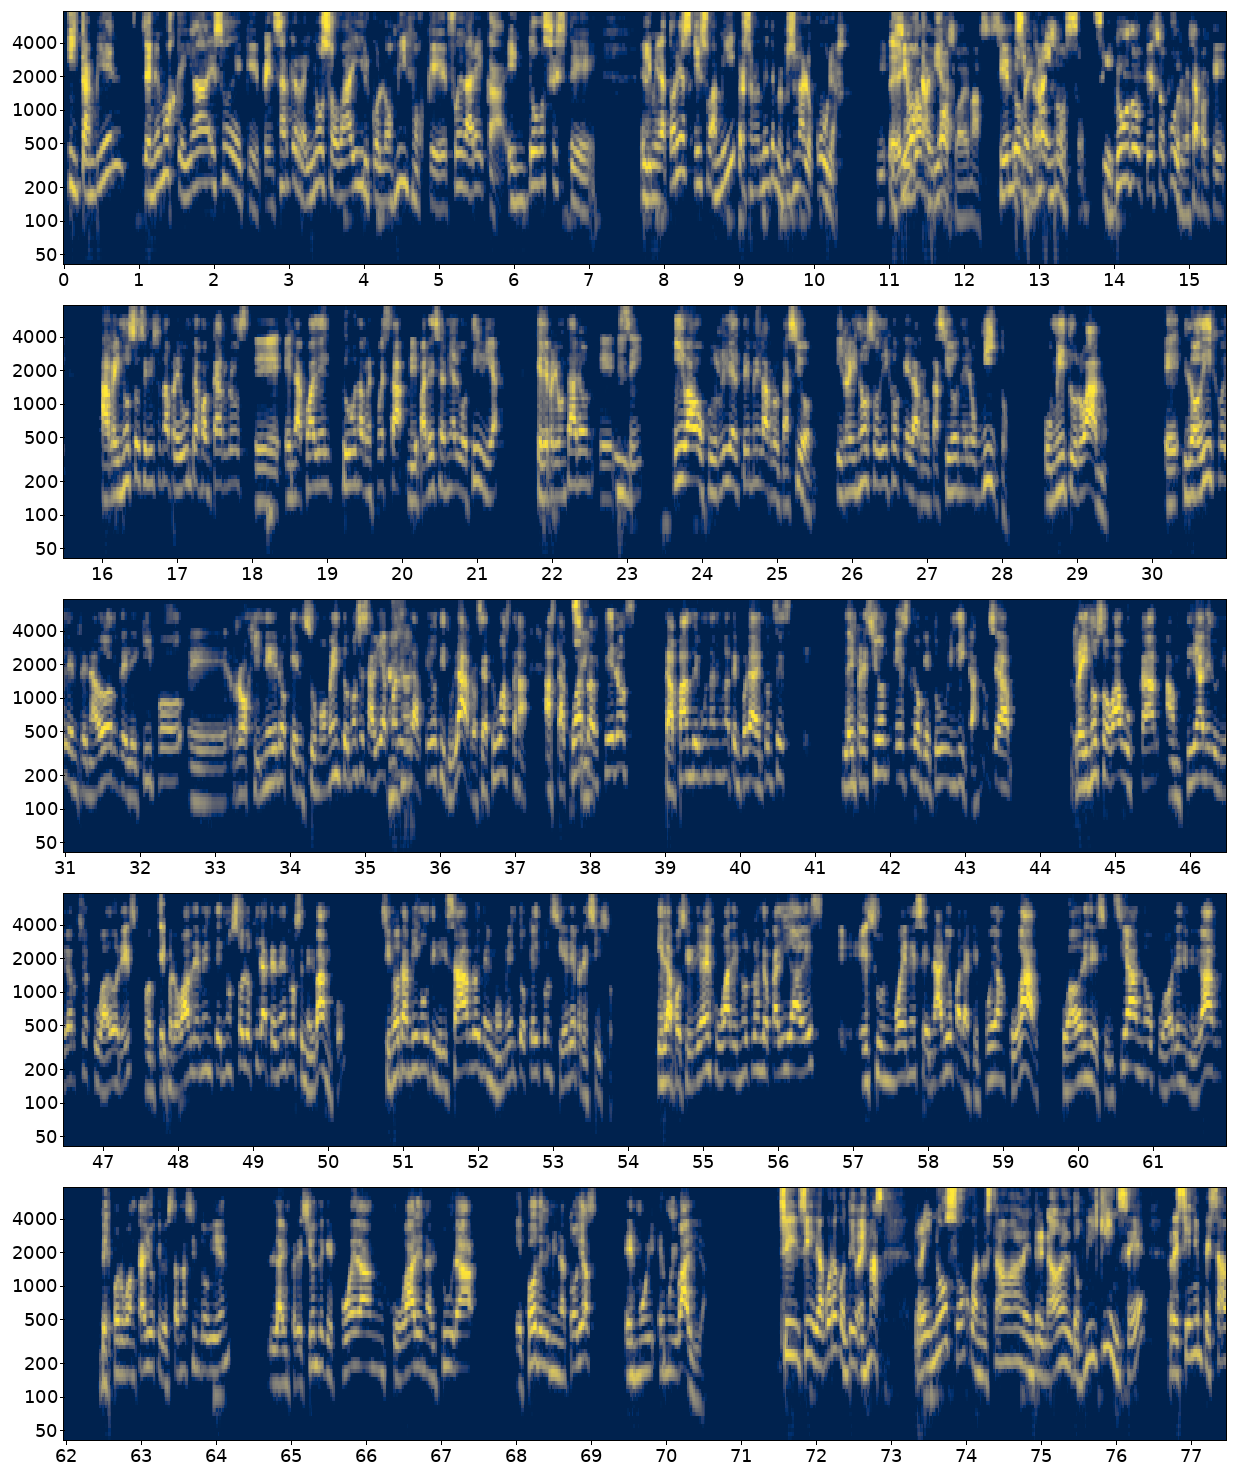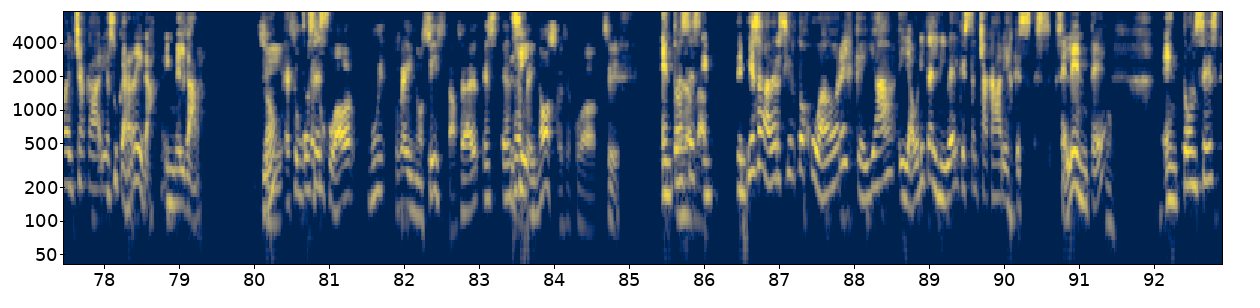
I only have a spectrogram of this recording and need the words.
Y también tenemos que ya eso de que pensar que Reynoso va a ir con los mismos que fue Gareca en dos este, eliminatorias, eso a mí personalmente me parece una locura. Y, siendo Reynoso, además. Siendo, Reynoso, dudo que eso ocurra. O sea, porque a Reynoso se le hizo una pregunta, Juan Carlos, eh, en la cual él tuvo una respuesta, me parece a mí algo tibia, que le preguntaron eh, Mm. si iba a ocurrir el tema de la rotación. Y Reynoso dijo que la rotación era un mito, un mito urbano. Eh, lo dijo el entrenador del equipo eh, rojinegro que en su momento no se sabía cuál Ajá. era el arquero titular. O sea, tuvo hasta, hasta cuatro Sí. arqueros tapando en una misma temporada. Entonces, la impresión es lo que tú indicas. ¿no? O sea, Reynoso va a buscar ampliar el universo de jugadores porque Sí. probablemente no solo quiera tenerlos en el banco, sino también utilizarlo en el momento que él considere preciso. Y la posibilidad de jugar en otras localidades eh, es un buen escenario para que puedan jugar jugadores de Cienciano, jugadores de Melgar, de Sport Huancayo que lo están haciendo bien. La impresión de que puedan jugar en altura eh, por eliminatorias es muy, es muy válida. Sí, sí, de acuerdo contigo. Es más, Reynoso, cuando estaba de entrenador en el 2015, recién empezaba el Chaca Arias su carrera en Melgar. Sí, ¿no? es, un, es un Entonces- jugador muy reinosista, o sea, es, es de Sí. Reynoso ese jugador, sí. Entonces em- empiezan a haber ciertos jugadores que ya, y ahorita el nivel que está el Chaca Arias, que es, es excelente, entonces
